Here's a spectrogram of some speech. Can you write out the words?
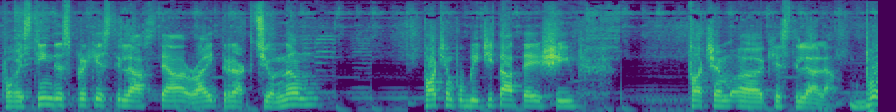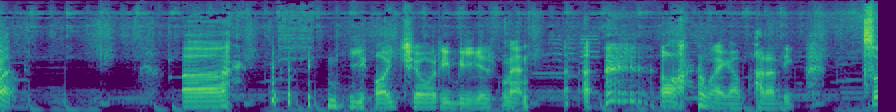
povestind despre chestiile astea, right, reacționăm, facem publicitate și facem uh, chestiile alea. But, uh, Ioi, ce oribil ești, man. oh my god, paradigm. So,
